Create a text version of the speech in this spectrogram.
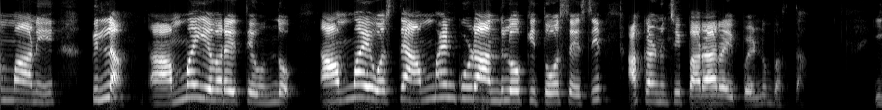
అమ్మ అని పిల్ల ఆ అమ్మాయి ఎవరైతే ఉందో ఆ అమ్మాయి వస్తే ఆ అమ్మాయిని కూడా అందులోకి తోసేసి అక్కడి నుంచి పరారైపోయాడు భర్త. ఈ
